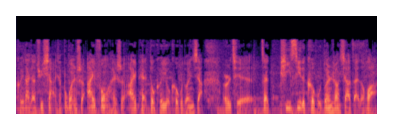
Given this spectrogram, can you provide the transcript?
可以大家去下一下，不管是 iPhone 还是 iPad 都可以有客户端下，而且在 PC 的客户端上下载的话，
